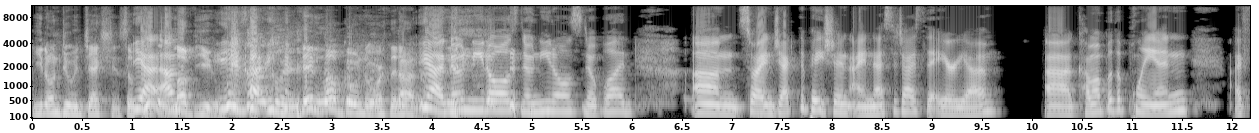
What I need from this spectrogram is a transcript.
you don't do injections. So Yeah, people I'm- love you. Yeah, Exactly. They love going to orthodontist. yeah, no needles, no needles, no blood. Um, so I inject the patient, I anesthetize the area, uh, come up with a plan. I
